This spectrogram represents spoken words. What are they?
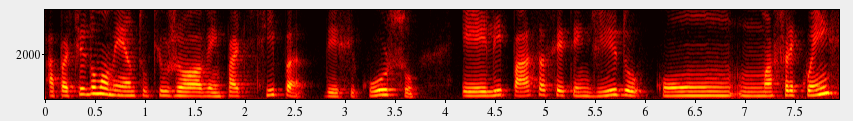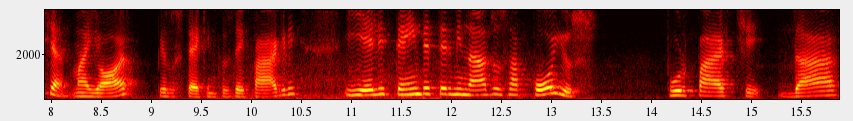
A partir do momento que o jovem participa desse curso, ele passa a ser atendido com uma frequência maior pelos técnicos da IPAGRE e ele tem determinados apoios por parte da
